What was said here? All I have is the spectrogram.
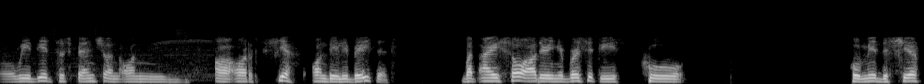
We did suspension on uh, or shift on daily basis. But I saw other universities who who made the shift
